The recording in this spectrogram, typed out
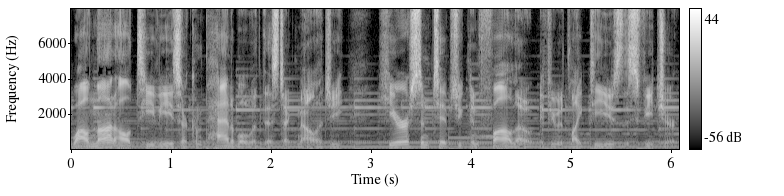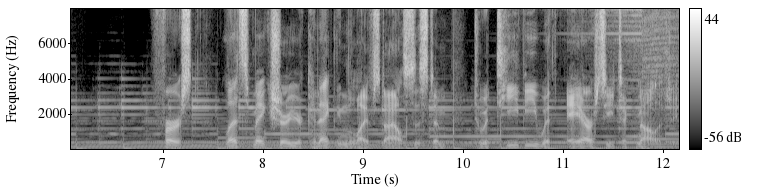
While not all TVs are compatible with this technology, here are some tips you can follow if you would like to use this feature. First, let's make sure you're connecting the lifestyle system to a TV with ARC technology.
